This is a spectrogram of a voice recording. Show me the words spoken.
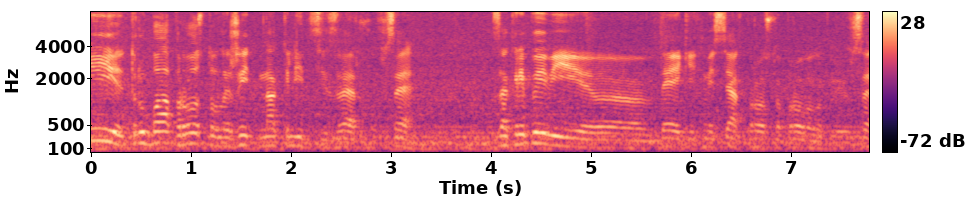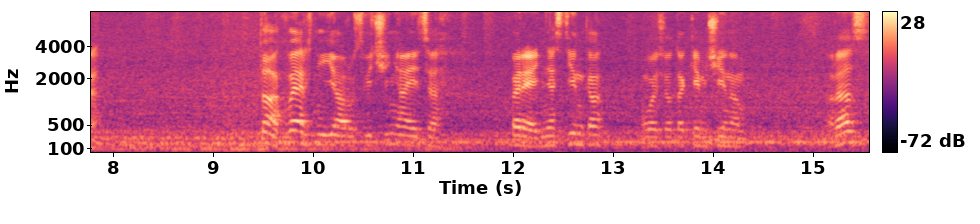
І труба просто лежить на клітці зверху. Все. Закріпив її е, в деяких місцях просто проволокою. Все. Так, верхній ярус відчиняється передня стінка. Ось отаким чином. Раз.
